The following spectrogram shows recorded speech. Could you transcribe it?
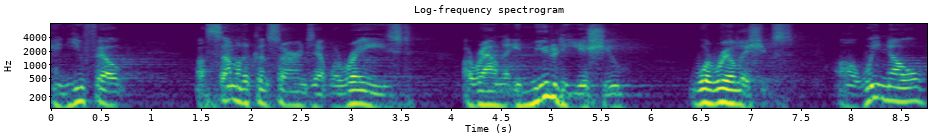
and you felt uh, some of the concerns that were raised around the immunity issue were real issues. Uh, we know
